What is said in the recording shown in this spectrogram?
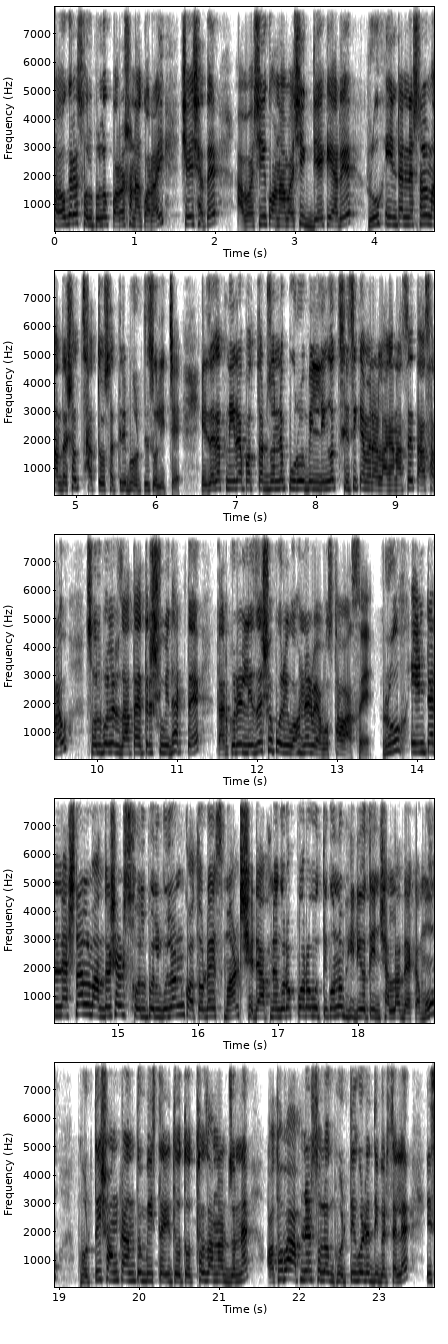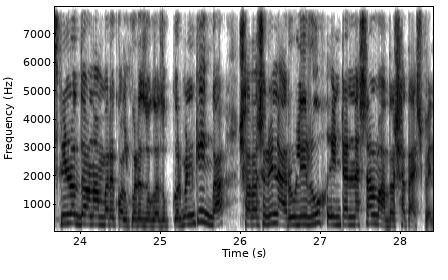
সহকারে সোলপলক পড়াশোনা করায়, সেই সাথে আবাসিক, অনাবাসিক ডে কেয়ারে রুহ ইন্টারন্যাশনাল মাদ্রাসার ছাত্রছাত্রী ভর্তি চলিচ্ছে। এই জায়গাত নিরাপত্তার জন্য পুরো বিল্ডিং সিসি ক্যামেরা লাগানো আছে। তাছাড়াও সোলপলের যাতায়াতের সুবিধার্থে তারপরে নিজস্ব পরিবহনের ব্যবস্থাও আছে। রুহ ইন্টারন্যাশনাল মাদ্রাসার সোলপল গুলন কতটা স্মার্ট সেটা আপনাদের পরবর্তী কোনো ভিডিওতে ইনশাল্লাহ দেখামু। ভর্তি সংক্রান্ত বিস্তারিত তথ্য জানার জন্য অথবা আপনার সোলক ভর্তি করে দিবে ছেলে স্ক্রিনত দেওয়া নাম্বারে কল করে যোগাযোগ করবেন কিংবা সরাসরি নারুলি রুহ ইন্টারন্যাশনাল মাদ্রাসাতে আসবেন।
